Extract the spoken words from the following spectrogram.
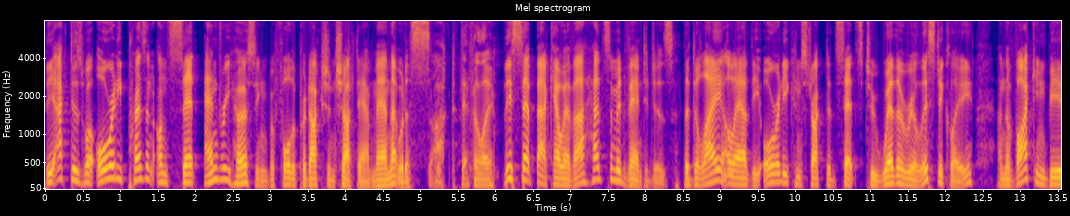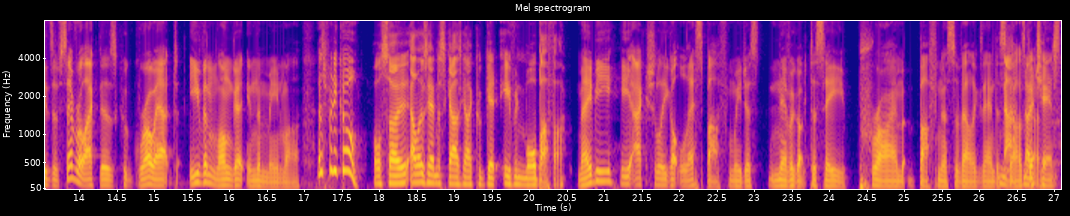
The actors were already present on set and rehearsing before the production shut down. Man, that would have sucked. Definitely. This setback, however, had some advantages. The delay allowed the already constructed sets to weather realistically, and the Viking beards of several actors could grow out even longer in the meanwhile. That's pretty cool. Also, Alexander Skarsgård could get even more buffer. Maybe he actually got less buff and we just never got to see prime buffness of Alexander No, Skarsgård. no chance.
